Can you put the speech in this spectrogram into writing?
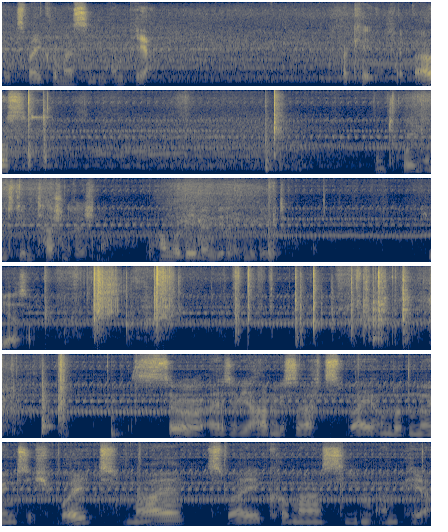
bei 2,7 Ampere. Okay, schalten aus und holen uns den Taschenrechner. Wo haben wir den denn wieder hingelegt? Hier ist er. So, also wir haben gesagt 290 Volt mal 2,7 Ampere.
